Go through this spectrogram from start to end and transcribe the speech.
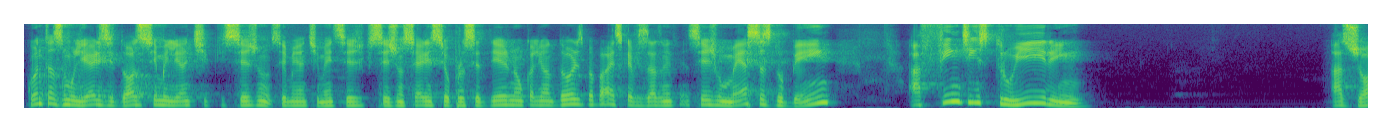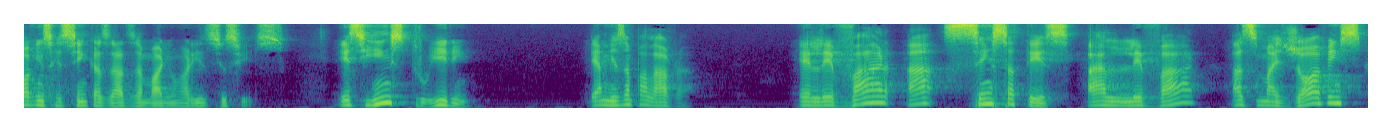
Quantas mulheres idosas semelhante que sejam, semelhantemente sejam, que sejam sérias em seu proceder, não caluniadores, babá, escravizados, sejam mestres do bem, a fim de instruírem as jovens recém-casadas a amarem o marido e seus filhos. Esse instruírem é a mesma palavra. É levar à sensatez, a levar as mais jovens a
